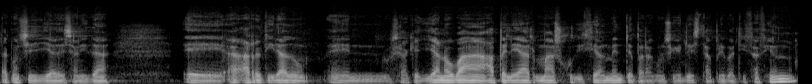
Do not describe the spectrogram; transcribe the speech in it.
la Consejería de Sanidad eh, ha retirado, o sea que ya no va a pelear más judicialmente para conseguir esta privatización.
